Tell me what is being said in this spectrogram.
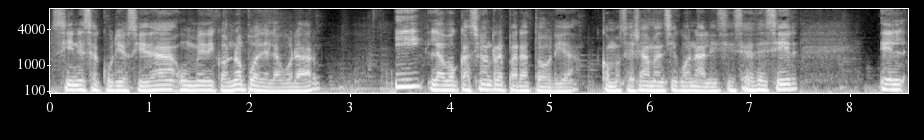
Sin esa curiosidad un médico no puede laborar. Y la vocación reparatoria, como se llama en psicoanálisis, es decir, el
